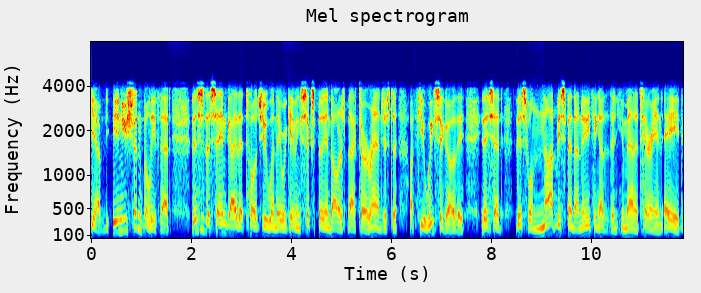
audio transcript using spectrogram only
Yeah, and you shouldn't believe that. This is the same guy that told you when they were giving six billion dollars back to Iran just a, a few weeks ago. They they said this will not be spent on anything other than humanitarian aid.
